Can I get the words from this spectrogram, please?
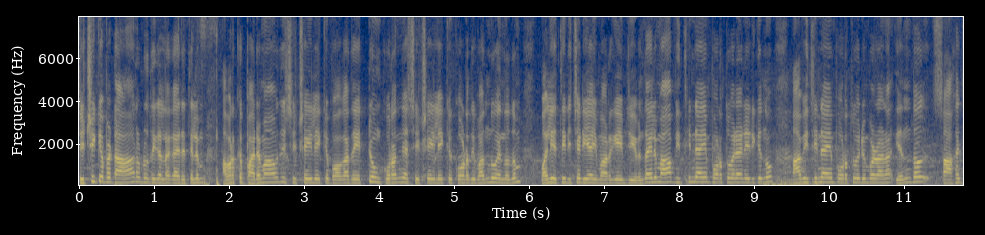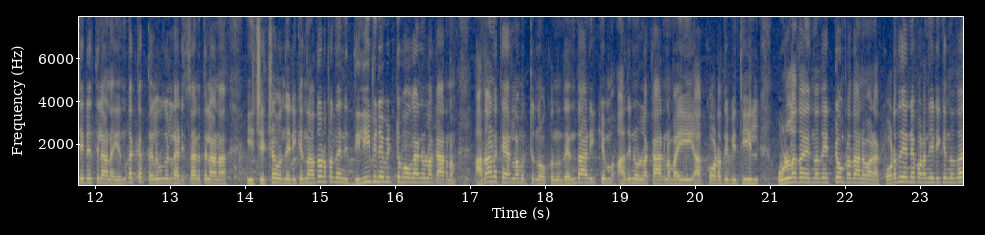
ശിക്ഷിക്കപ്പെട്ട ആറ് പ്രതികളുടെ കാര്യത്തിലും അവർക്ക് പരമാവധി ശിക്ഷയിലേക്ക് പോകാതെ ഏറ്റവും കുറഞ്ഞ ശിക്ഷയിലേക്ക് കോടതി വന്നു എന്നതും വലിയ തിരിച്ചടിയായി മാറുകയും ചെയ്യും. എന്തായാലും ആ വിധിന്യായം പുറത്തു വരാനിരിക്കുന്നു. ആ വിധിന്യായം പുറത്തു വരുമ്പോഴാണ് എന്ത് സാഹചര്യത്തിലാണ് എന്തൊക്കെ തെളിവുകളുടെ അടിസ്ഥാനത്തിലാണ് ഈ ശിക്ഷ വന്നിരിക്കുന്നത്. അതോടൊപ്പം തന്നെ ദിലീപിനെ വിട്ടുപോകാനുള്ള കാരണം. അതാണ് കേരളം ഉറ്റുനോക്കുന്നത്. എന്തായിരിക്കും അതിനുള്ള കാരണമായി ആ കോടതി വിധിയിൽ ഉള്ളത് എന്നത് ഏറ്റവും പ്രധാനമാണ്. കോടതി തന്നെ പറഞ്ഞിരിക്കുന്നത്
